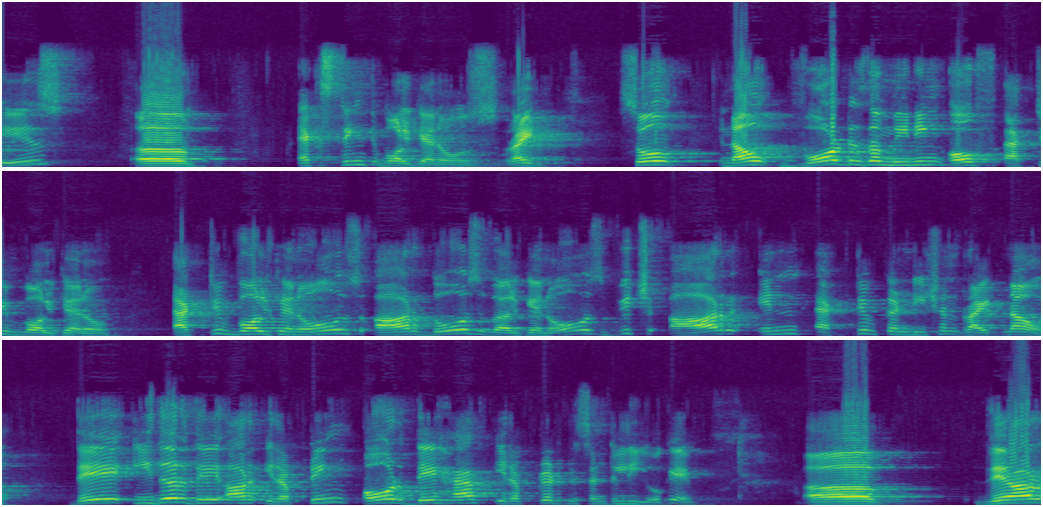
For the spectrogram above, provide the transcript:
is uh, extinct volcanoes right so now what is the meaning of active volcano? Active volcanoes are those volcanoes which are in active condition right now. They either they are erupting or they have erupted recently okay? Uh, there are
